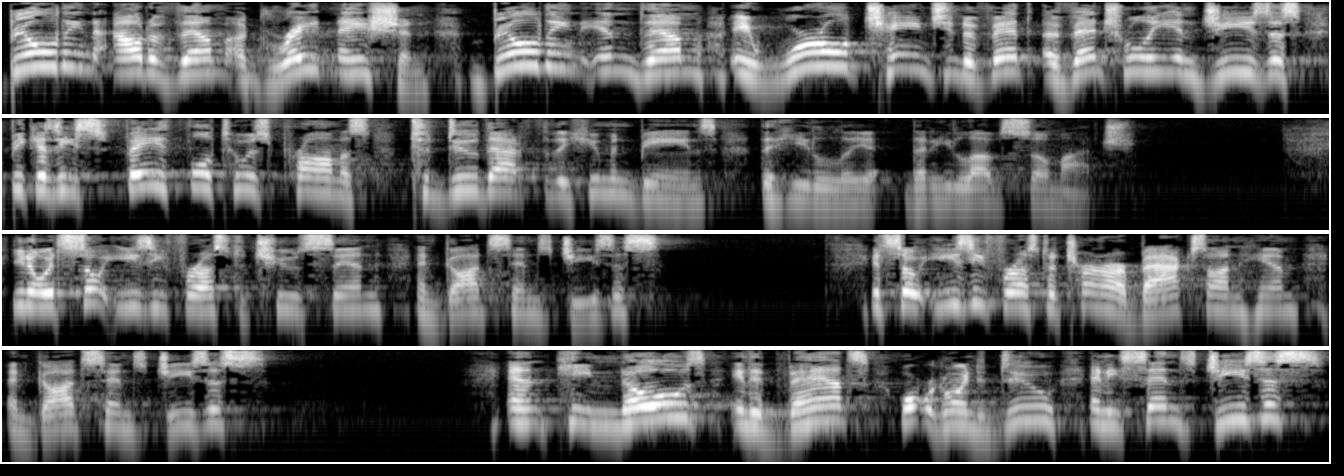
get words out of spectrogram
building out of them a great nation, building in them a world changing event eventually in Jesus because he's faithful to his promise to do that for the human beings that he, that he loves so much. You know, it's so easy for us to choose sin and God sends Jesus. It's so easy for us to turn our backs on him and God sends Jesus. And he knows in advance what we're going to do and he sends Jesus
